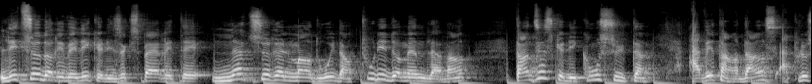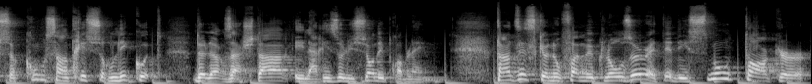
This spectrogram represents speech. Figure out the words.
L'étude a révélé que les experts étaient naturellement doués dans tous les domaines de la vente, Tandis que les consultants avaient tendance à plus se concentrer sur l'écoute de leurs acheteurs et la résolution des problèmes. Tandis que nos fameux closers étaient des smooth talkers.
